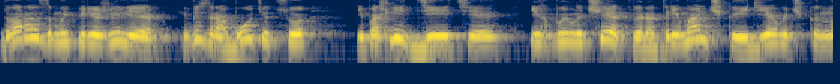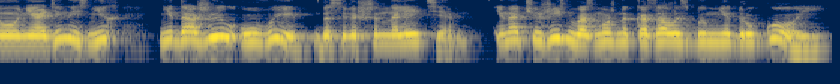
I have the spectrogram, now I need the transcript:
Два раза мы пережили безработицу, и пошли дети. Их было четверо, три мальчика и девочка, но ни один из них не дожил, увы, до совершеннолетия. Иначе жизнь, возможно, казалась бы мне другой.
